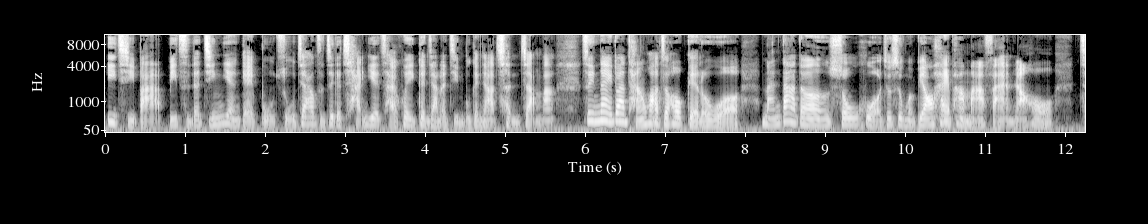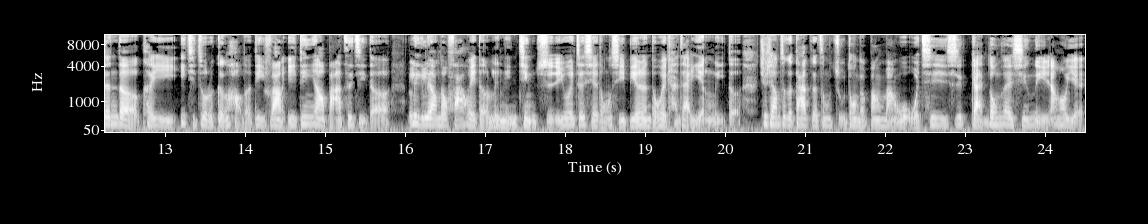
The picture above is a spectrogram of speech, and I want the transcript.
一起把彼此的经验给补足，这样子这个产业才会更加的进步，更加成长嘛。所以那一段谈话之后，给了我蛮大的收获，就是我们不要害怕麻烦，然后真的可以一起做得更好的地方，一定要把自己的力量都发挥得淋漓尽致，因为这些东西别人都会看在眼里的。就像这个大哥这么主动的帮忙我，我其实是感动在心里，然后也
